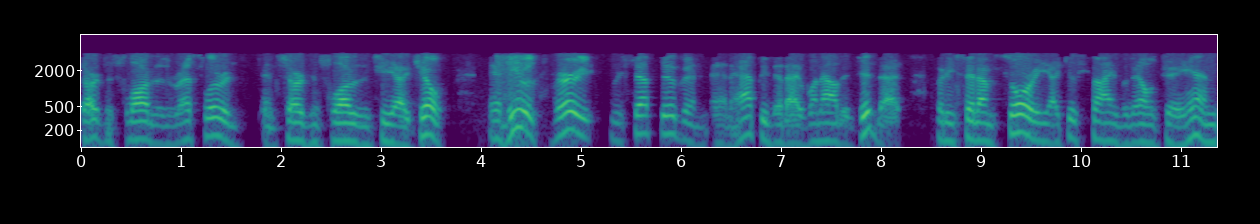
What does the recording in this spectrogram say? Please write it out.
Sergeant Slaughter, the wrestler, and, and Sergeant Slaughter, the GI Joe, and he was very receptive and, and happy that I went out and did that but he said, I'm sorry, I just signed with LJN.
